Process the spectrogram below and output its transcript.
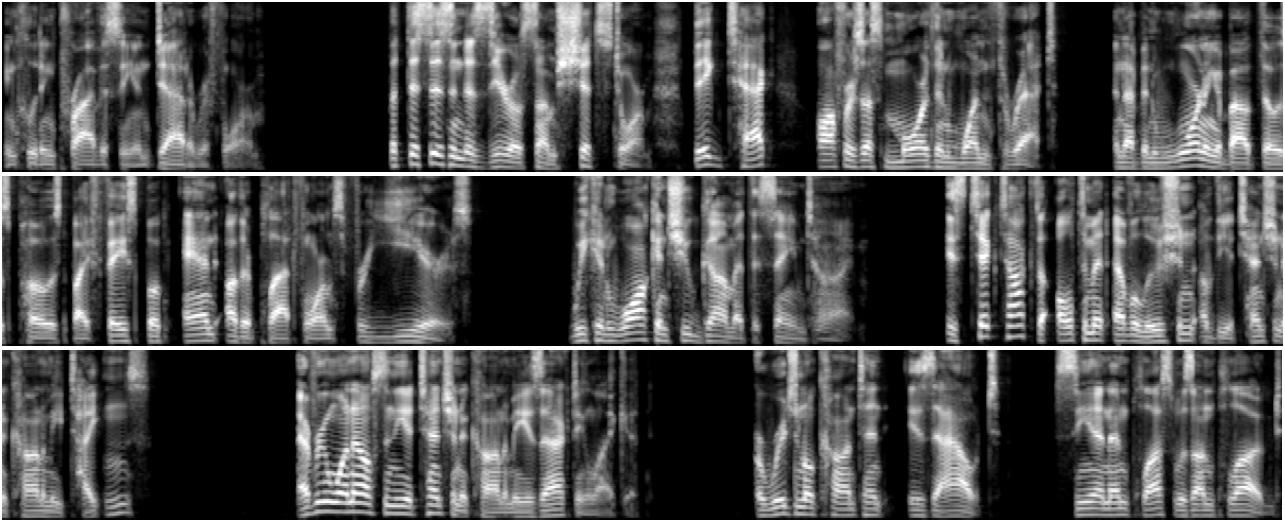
including privacy and data reform. But this isn't a zero sum shitstorm. Big tech offers us more than one threat. And I've been warning about those posed by Facebook and other platforms for years. We can walk and chew gum at the same time. Is TikTok the ultimate evolution of the attention economy titans? Everyone else in the attention economy is acting like it. Original content is out. CNN Plus was unplugged.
